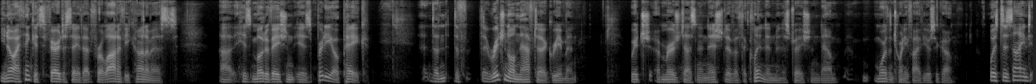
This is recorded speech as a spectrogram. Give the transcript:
You know, I think it's fair to say that for a lot of economists, uh, his motivation is pretty opaque. The, the, the, original NAFTA agreement, which emerged as an initiative of the Clinton administration now more than 25 years ago, was designed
